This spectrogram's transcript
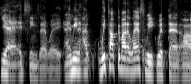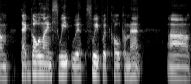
Yeah, it seems that way. I mean, I, we talked about it last week with that um that goal line sweep with sweep with Cole Kmet. Um,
